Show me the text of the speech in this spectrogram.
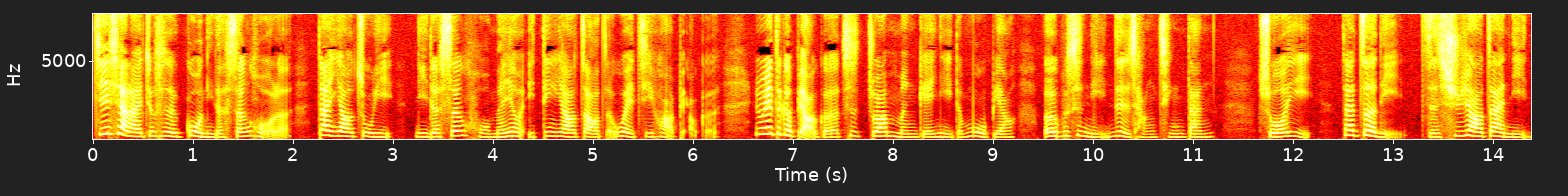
接下来就是过你的生活了，但要注意，你的生活没有一定要照着未计划表格，因为这个表格是专门给你的目标，而不是你日常清单。所以在这里，只需要在你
